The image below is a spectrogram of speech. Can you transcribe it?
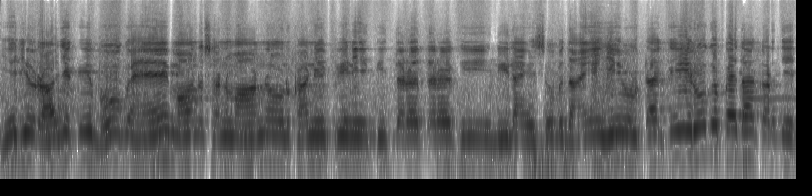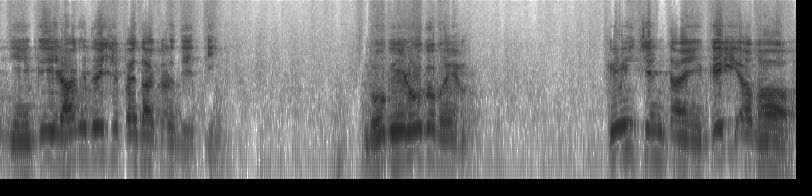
ये जो राज्य के भोग हैं, मान सम्मान और खाने पीने की तरह तरह की लीलाएँ, सुविधाएँ, ये उल्टा कई रोग पैदा कर देती हैं, कई राग द्वेष पैदा कर देती हैं। भोगे रोग भयम कई चिंताएँ, कई अभाव।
